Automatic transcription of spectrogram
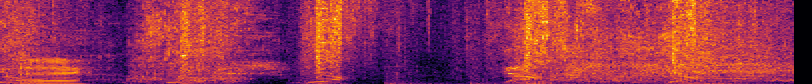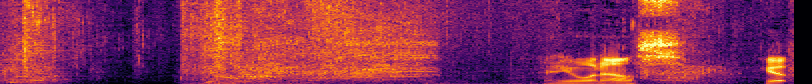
Okay. Anyone else? Yep.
